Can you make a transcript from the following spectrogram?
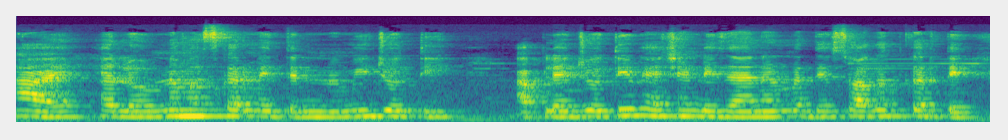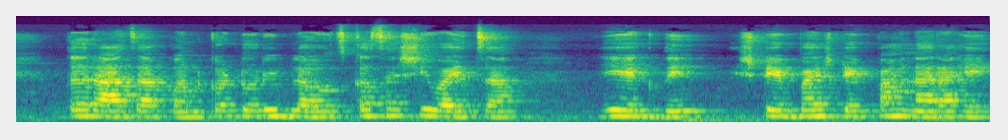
हाय हॅलो नमस्कार मैत्रिणी मी ज्योती. आपल्या ज्योती फॅशन डिझायनरमध्ये स्वागत करते. तर आज आपण कटोरी ब्लाऊज कसा शिवायचा हे अगदी स्टेप बाय स्टेप पाहणार आहे.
